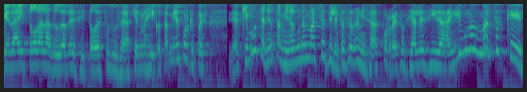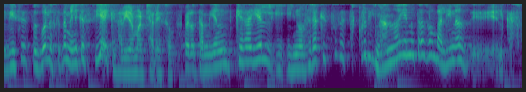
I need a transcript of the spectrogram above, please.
queda ahí toda la duda de si todo esto sucede aquí en México también, porque pues aquí hemos tenido también algunas marchas violentas organizadas por redes sociales y hay unas marchas que dices, pues bueno, es que también hay que sí hay que salir a marchar eso, pero también queda ahí el y, no será que esto se está coordinando ahí en otras bambalinas. El caso,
